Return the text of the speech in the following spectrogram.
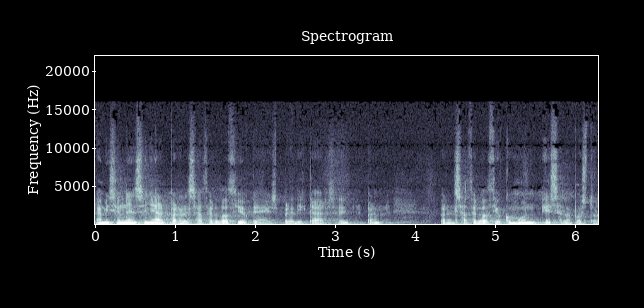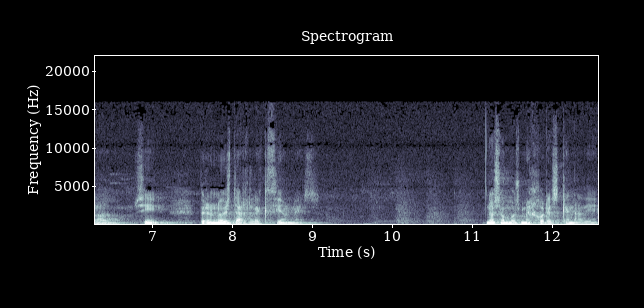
La misión de enseñar para el sacerdocio, que es predicar, para el sacerdocio común es el apostolado, sí, pero no es dar lecciones. No somos mejores que nadie.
